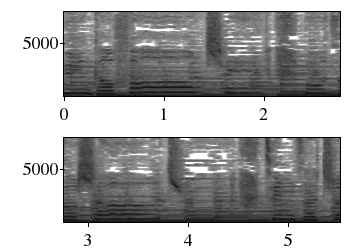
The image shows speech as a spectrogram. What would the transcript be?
云高风清不走下去停在这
